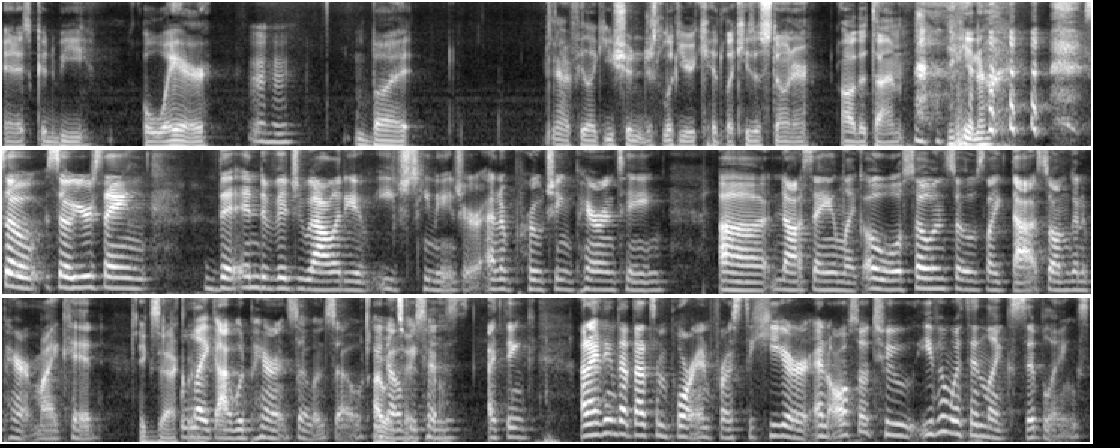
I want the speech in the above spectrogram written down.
and it's good to be aware. Mm-hmm. But I feel like you shouldn't just look at your kid like he's a stoner all the time, you know? So, so you're saying the individuality of each teenager and approaching parenting, uh, not saying like, oh, well, so and so's like that, so I'm going to parent my kid Exactly. like I would parent so and so, you know, say so. because I think, and I think that that's important for us to hear, and also to even within like siblings,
